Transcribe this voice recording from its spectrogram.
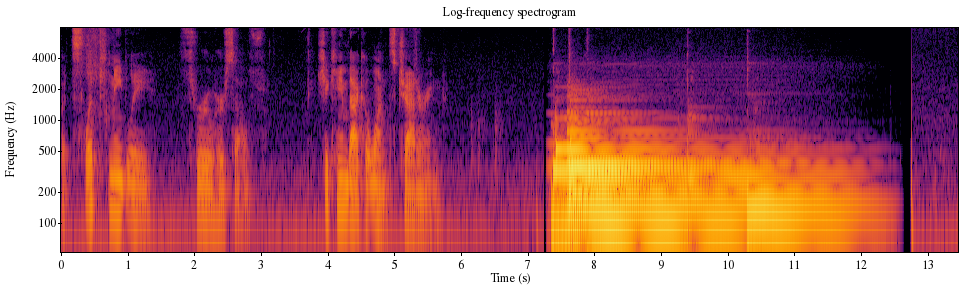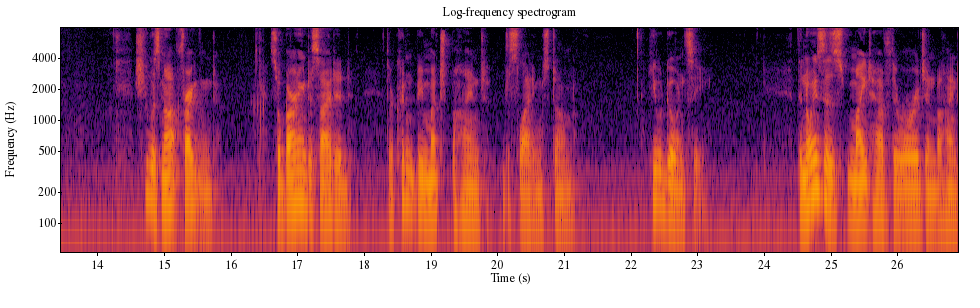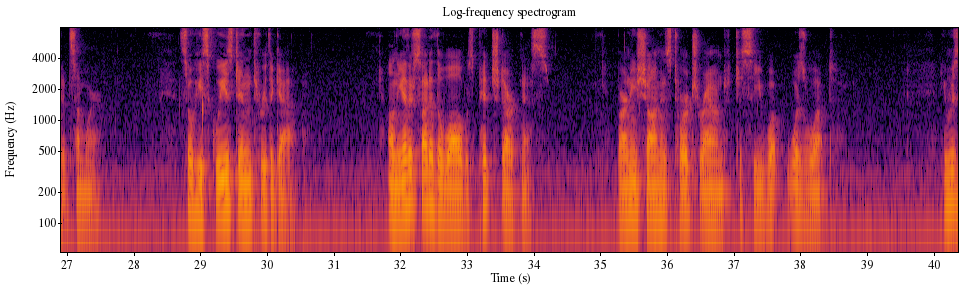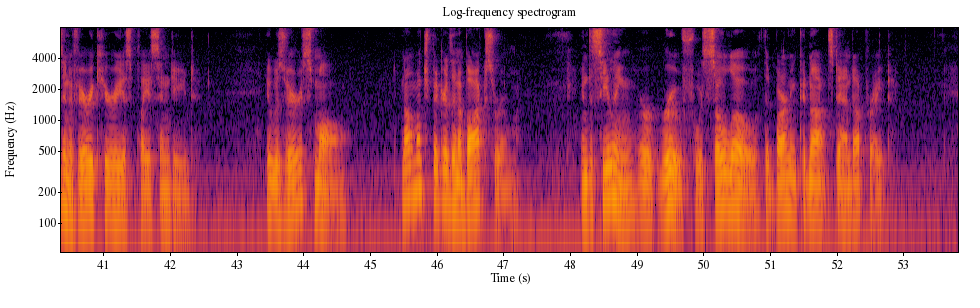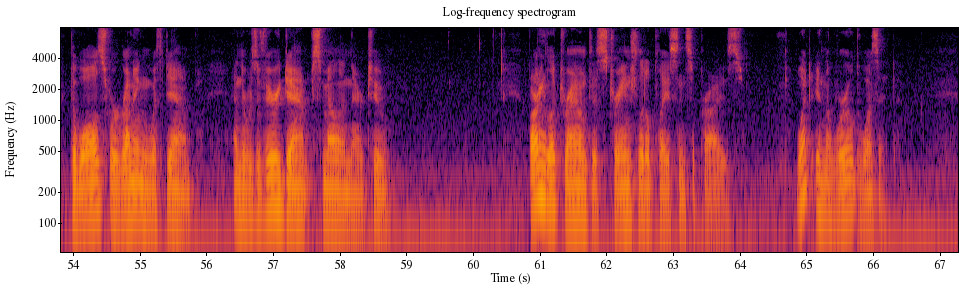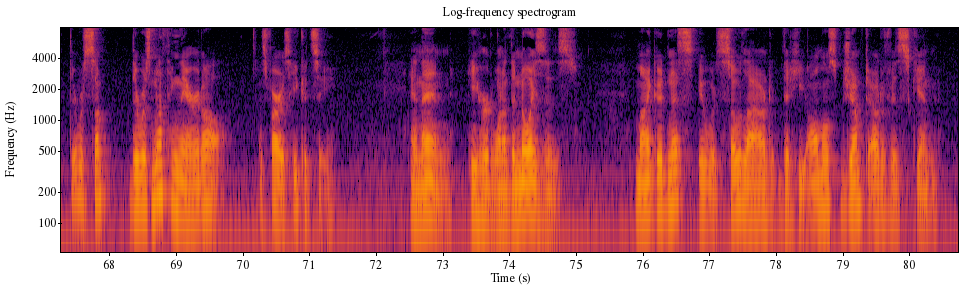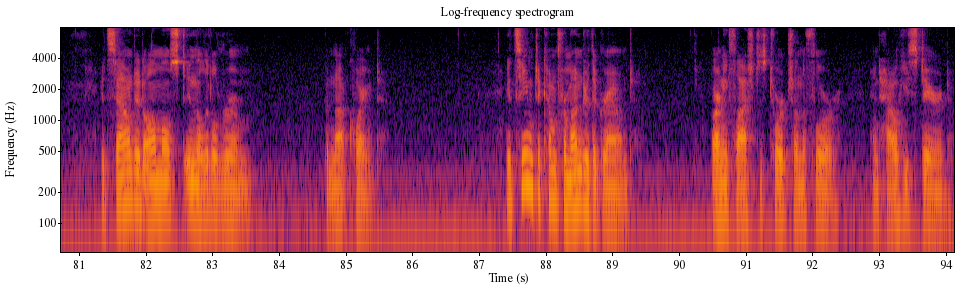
but slipped neatly through herself. She came back at once, chattering. She was not frightened, so Barney decided there couldn't be much behind the sliding stone. He would go and see. The noises might have their origin behind it somewhere. So he squeezed in through the gap. On the other side of the wall was pitch darkness. Barney shone his torch round to see what was what. He was in a very curious place indeed. It was very small, not much bigger than a box room, and the ceiling or roof was so low that Barney could not stand upright. The walls were running with damp, and there was a very damp smell in there, too. Barney looked round this strange little place in surprise. What in the world was it? There was some there was nothing there at all, as far as he could see. And then he heard one of the noises. My goodness, it was so loud that he almost jumped out of his skin. It sounded almost in the little room, but not quite. It seemed to come from under the ground. Barney flashed his torch on the floor, and how he stared.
